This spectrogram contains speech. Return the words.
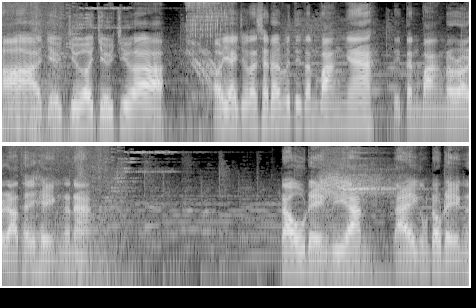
À, Chịu chưa, chịu chưa? Ở giờ chúng ta sẽ đến với Titan băng nha. Titan băng đâu rồi? Ra thể hiện đây nè. Trâu điện đi anh. Đây con trâu điện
